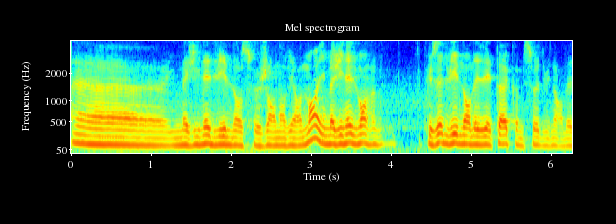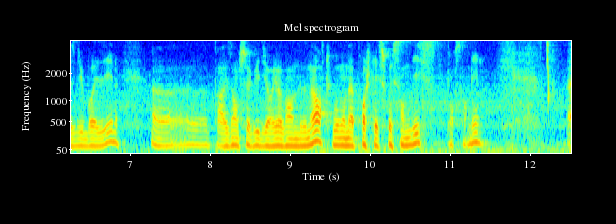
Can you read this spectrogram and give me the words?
Euh, imaginez de vivre dans ce genre d'environnement, imaginez de vivre- plus est de vivre dans des États comme ceux du nord-est du Brésil, euh, par exemple celui du Rio Grande do Norte, où on approche les 70 pour 100 000. Ouais.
